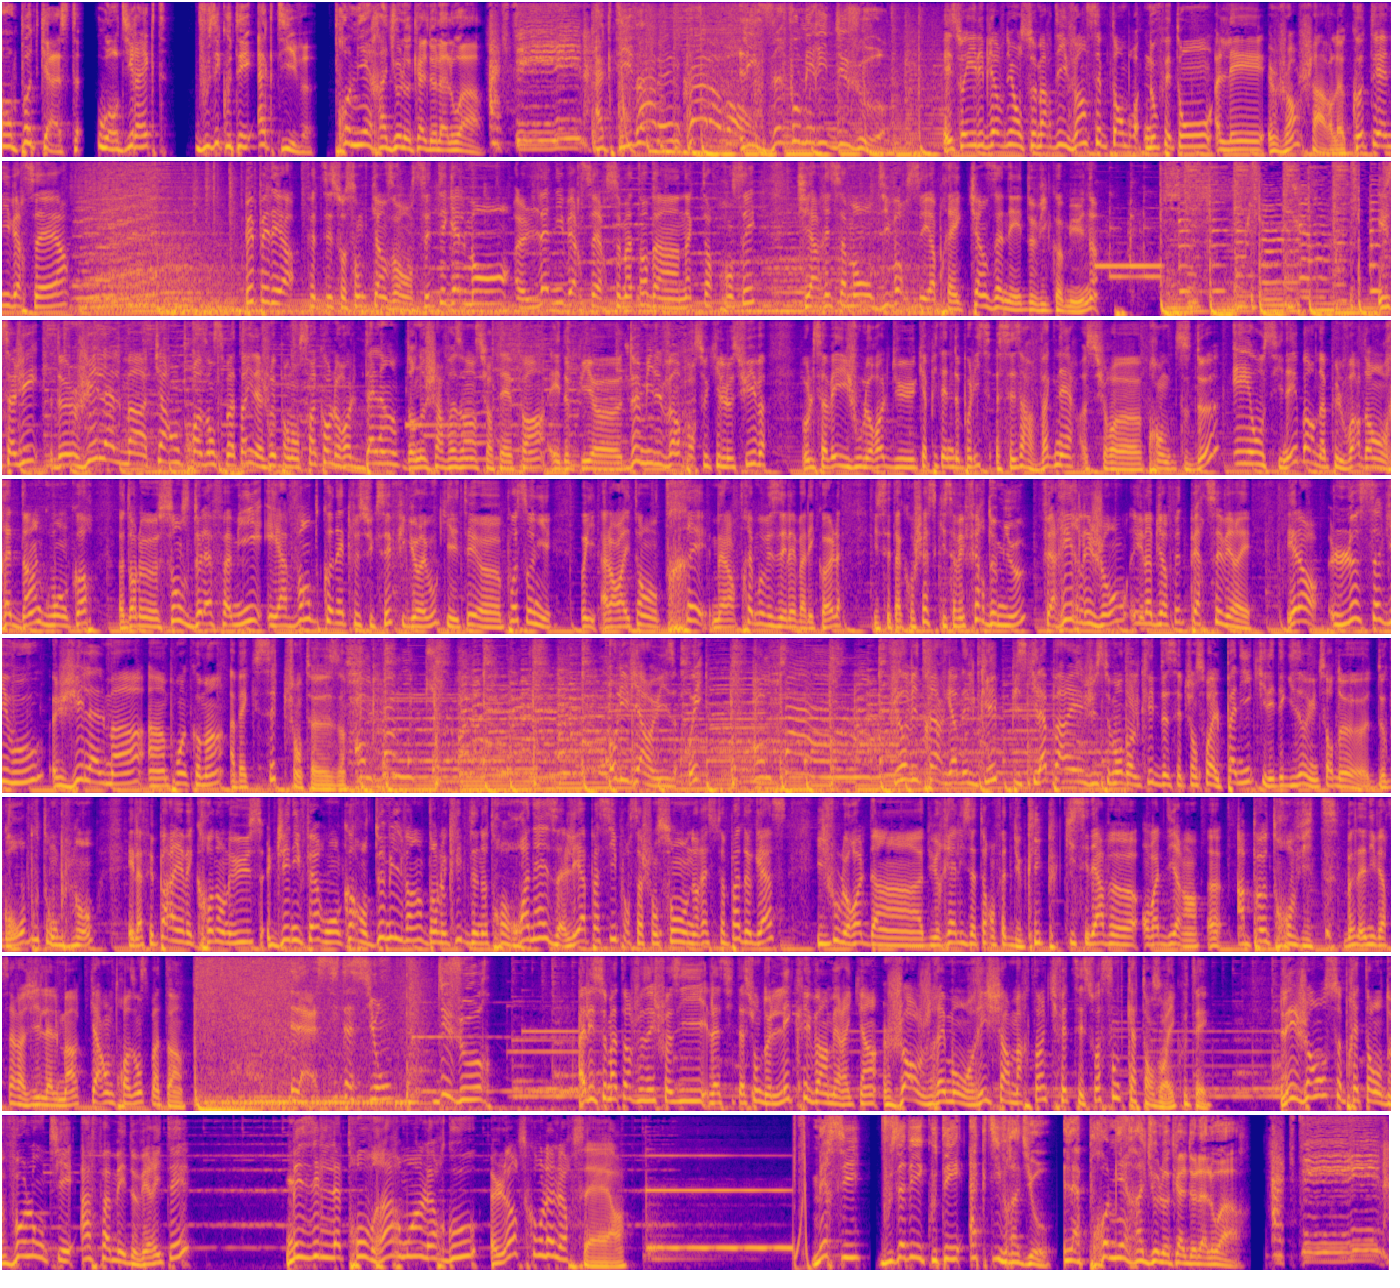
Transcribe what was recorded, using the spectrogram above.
En podcast ou en direct, vous écoutez Active, première radio locale de la Loire. Active. Active, les infos mérites du jour. Et soyez les bienvenus en ce mardi 20 septembre. Nous fêtons les Jean-Charles. Côté anniversaire. PPDA fête ses 75 ans. C'est également l'anniversaire ce matin d'un acteur français qui a récemment divorcé après 15 années de vie commune. Il s'agit de Gilles Alma, 43 ans ce matin. Il a joué pendant 5 ans le rôle d'Alain dans Nos chers voisins sur TF1. Et depuis euh, 2020, pour ceux qui le suivent, vous le savez, il joue le rôle du capitaine de police César Wagner sur euh, France 2. Et au ciné, bah, on a pu le voir dans Red Dingue ou encore dans Le sens de la famille. Et avant de connaître le succès, figurez-vous qu'il était euh, poissonnier. Oui, alors étant très, mais alors très mauvais élève à l'école, il s'est accroché à ce qu'il savait faire de mieux, faire rire les gens, et il a bien fait de persévérer. Et alors, le saviez-vous, Gilles Alma a un point commun avec cette chanteuse. Elle panique, Olivia Ruiz. Oui, elle panique. je vous inviterai à regarder le clip puisqu'il apparaît justement dans le clip de cette chanson. Elle panique, il est déguisé en une sorte de, de gros bouton blanc. Et elle a fait pareil avec Ronan Luce, Jennifer ou encore en 2020 dans le clip de notre Rouennaise, Léa Passy pour sa chanson On ne reste pas de glace. Il joue le rôle d'un du réalisateur en fait du clip qui s'énerve, euh, on va le dire, hein, euh, un peu trop vite. Bon anniversaire à Gilles Alma, 43 ans ce matin. La citation du jour. Allez, ce matin, je vous ai choisi la citation de l'écrivain américain Georges Raymond Richard Martin qui fête ses 74 ans. Écoutez. Les gens se prétendent volontiers affamés de vérité, mais ils la trouvent rarement à leur goût lorsqu'on la leur sert. Merci. Vous avez écouté Active Radio, la première radio locale de la Loire. Active.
